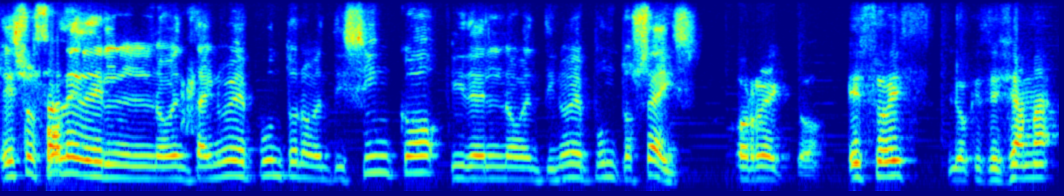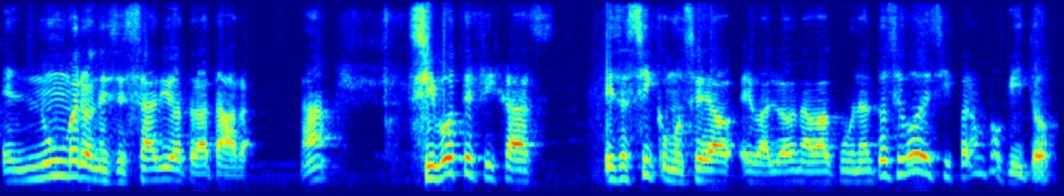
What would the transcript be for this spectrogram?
Eso sale del 99.95 y del 99.6. Correcto. Eso es lo que se llama el número necesario a tratar. ¿ah? Si vos te fijas, es así como se evalúa una vacuna. Entonces vos decís, para un poquito.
